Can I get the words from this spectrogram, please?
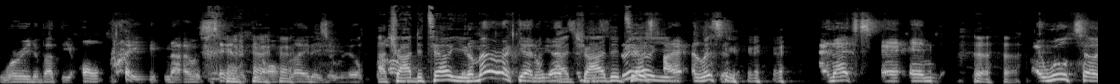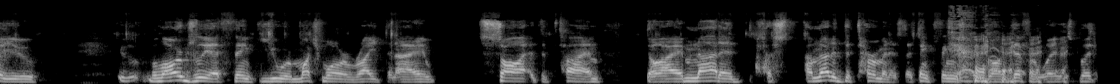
worried about the alt right, and I was saying that the alt right is a real. I tried to tell you in. America, and we had I tried to tell you. I- listen, and that's and, and I will tell you, largely, I think you were much more right than I saw at the time. Though I'm not a I'm not a determinist. I think things can go in different ways, but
